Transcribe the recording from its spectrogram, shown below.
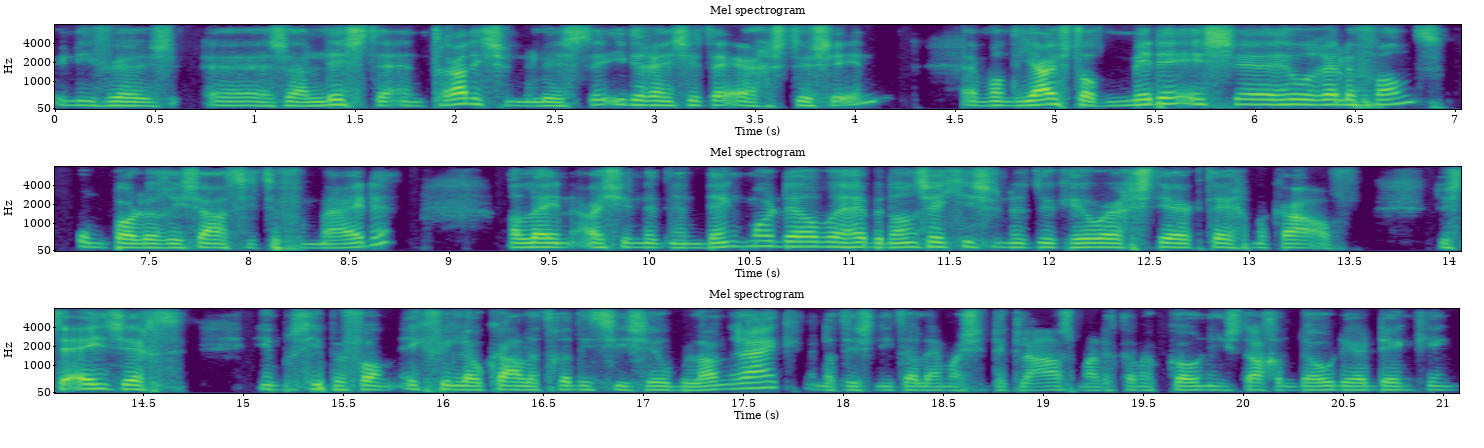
universalisten en traditionalisten. Iedereen zit er ergens tussenin. Want juist dat midden is uh, heel relevant om polarisatie te vermijden. Alleen als je een denkmodel wil hebben, dan zet je ze natuurlijk heel erg sterk tegen elkaar af. Dus de een zegt in principe van, ik vind lokale tradities heel belangrijk. En dat is niet alleen maar Sinterklaas, maar dat kan ook Koningsdag en dodenherdenking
